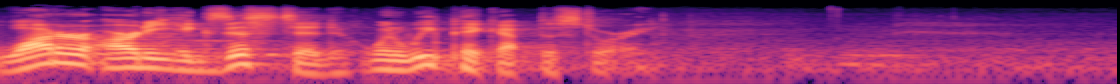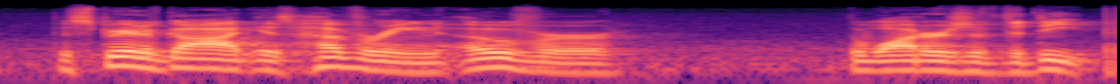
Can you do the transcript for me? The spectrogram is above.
Water already existed when we pick up the story. The Spirit of God is hovering over the waters of the deep,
